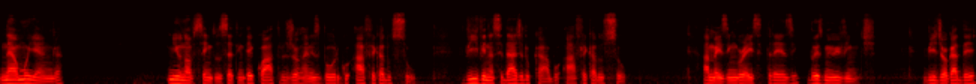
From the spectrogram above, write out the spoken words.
Nel Muyanga, 1974, Johannesburgo, África do Sul. Vive na Cidade do Cabo, África do Sul. Amazing Grace 13, 2020. Vídeo HD,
